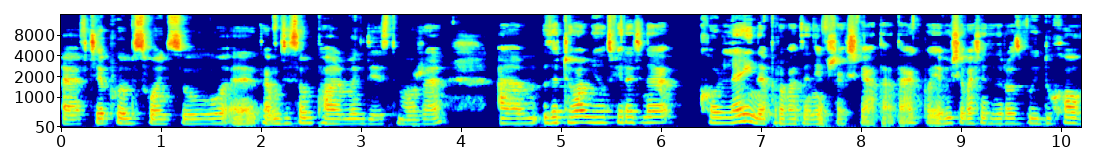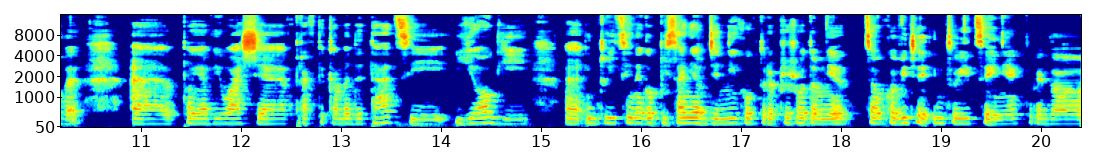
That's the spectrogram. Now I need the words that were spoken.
e, w ciepłym słońcu, e, tam gdzie są palmy, gdzie jest morze, zaczęła mnie otwierać na kolejne prowadzenie wszechświata, tak? Pojawił się właśnie ten rozwój duchowy, e, pojawiła się praktyka medytacji, jogi, e, intuicyjnego pisania w dzienniku, które przyszło do mnie całkowicie intuicyjnie, którego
